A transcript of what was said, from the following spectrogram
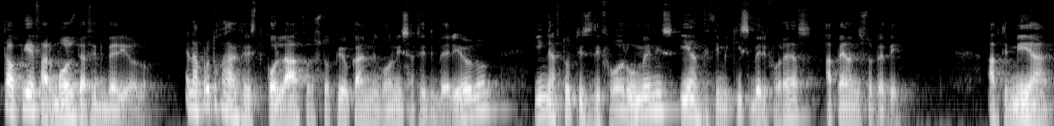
τα οποία εφαρμόζονται αυτή την περίοδο. Ένα πρώτο χαρακτηριστικό λάθος το οποίο κάνουν οι γονείς αυτή την περίοδο είναι αυτό της διφορούμενης ή αμφιθυμικής συμπεριφοράς απέναντι στο παιδί. Απ' τη μία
